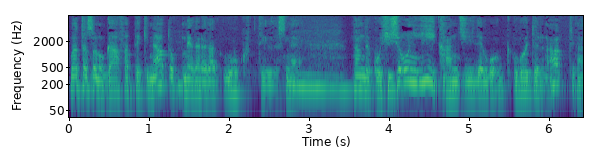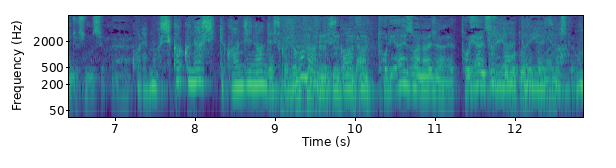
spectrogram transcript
またその GAFA 的なと銘柄が動くっていうですね、うん、なんでこう非常にいい感じで動いてるなって感じがしますよね。これも死角なしって感じなんですか？どうなんですか？とりあえずはないじゃない。とりあえずってことだと思いますけどね。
